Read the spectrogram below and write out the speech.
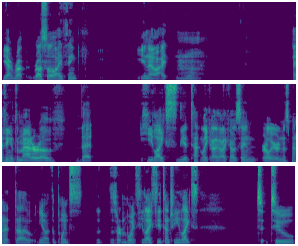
Yeah, Ru- Russell. I think, you know, I, hmm. I think it's a matter of that he likes the attention. Like I, like I was saying earlier in this minute, uh, you know, at the points, the, the certain points, he likes the attention. He likes to to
